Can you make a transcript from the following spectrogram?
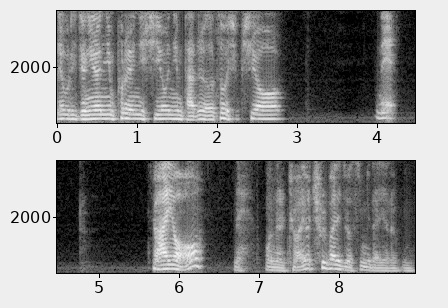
네, 우리 정혜원님, 프로님, 시호님 다들 어서 오십시오. 네. 좋아요. 네, 오늘 좋아요 출발이 좋습니다, 여러분.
